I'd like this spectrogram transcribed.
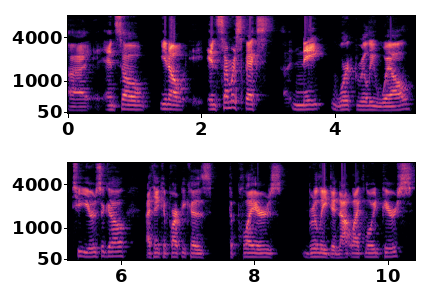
uh, and so you know, in some respects, Nate worked really well two years ago. I think in part because the players really did not like Lloyd Pierce,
